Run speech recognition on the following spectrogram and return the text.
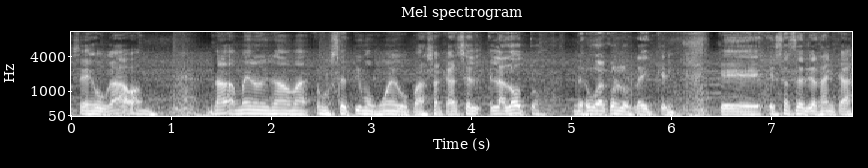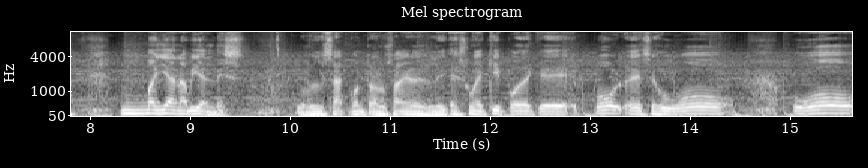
se jugaban nada menos ni nada más un séptimo juego para sacarse el, la loto de jugar con los Lakers. Que esa serie arranca mañana viernes contra Los Ángeles Lakers. Es un equipo de que eh, se jugó, jugó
